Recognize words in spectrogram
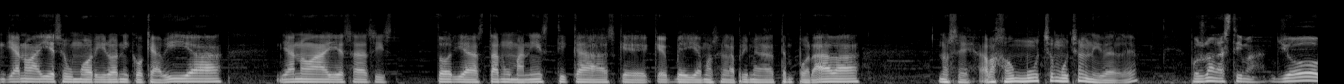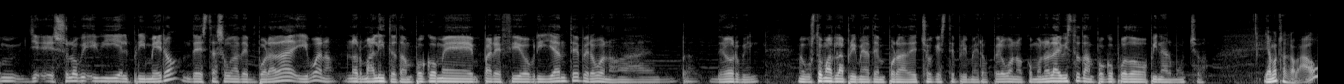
ya no hay ese humor irónico que había, ya no hay esas historias tan humanísticas que, veíamos en la primera temporada. No sé, ha bajado mucho, mucho el nivel, ¿eh? Pues una lástima. Yo ye- solo vi el primero de esta segunda temporada y bueno, normalito. Tampoco me pareció brillante, pero bueno, de Orville. Me gustó más la primera temporada, de hecho, que este primero. Pero bueno, como no la he visto, tampoco puedo opinar mucho. ¿Ya hemos acabado?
